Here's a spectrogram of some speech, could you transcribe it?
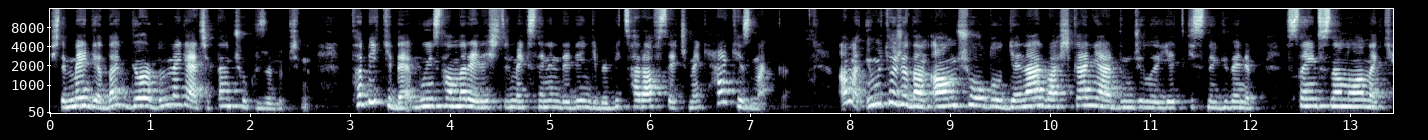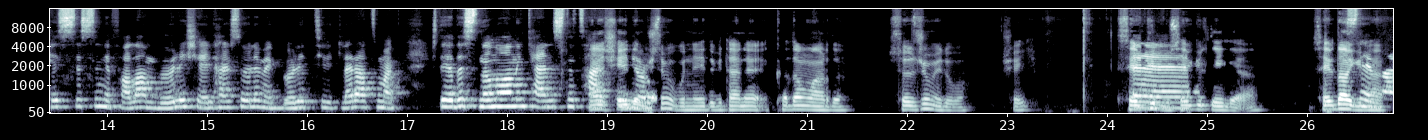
işte medyada gördüm ve gerçekten çok üzüldüm şimdi. Tabii ki de bu insanları eleştirmek, senin dediğin gibi bir taraf seçmek herkesin hakkı. Ama Ümit Hoca'dan almış olduğu genel başkan yardımcılığı yetkisine güvenip Sayın Sinan Oğan'a kes sesini falan böyle şeyler söylemek, böyle tweetler atmak işte ya da Sinan Oğan'ın kendisini takip ha, şey ediyor. Şey demiş mi bu neydi bir tane kadın vardı. Sözcü müydü bu? Şey. Sevgil ee, mi? Sevgil değil ya. Sevda Gül Sevda. ha.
